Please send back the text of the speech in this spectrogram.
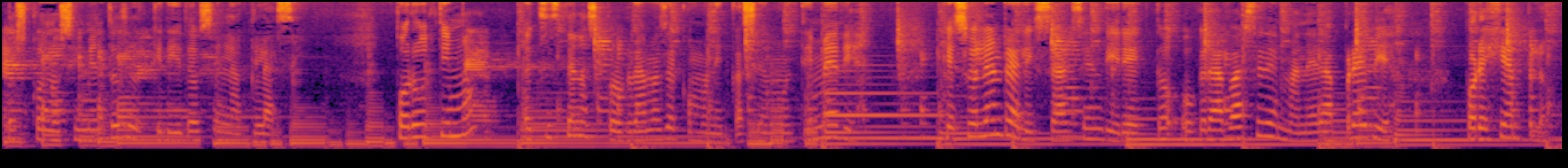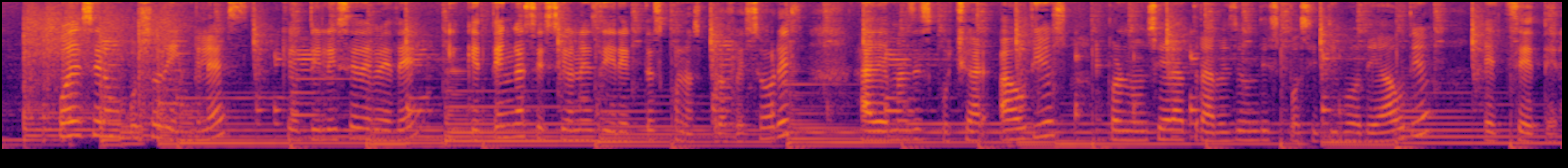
los conocimientos adquiridos en la clase. Por último, existen los programas de comunicación multimedia, que suelen realizarse en directo o grabarse de manera previa. Por ejemplo, Puede ser un curso de inglés que utilice DVD y que tenga sesiones directas con los profesores, además de escuchar audios, pronunciar a través de un dispositivo de audio, etc.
